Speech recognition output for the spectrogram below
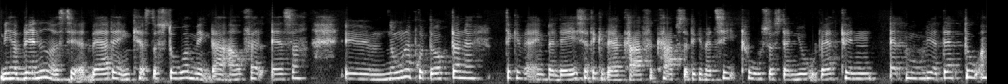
Vi har vendet os til, at hverdagen kaster store mængder af affald af sig. Øh, nogle af produkterne det kan være emballage, det kan være kaffekapsler, det kan være teposer, staniol, vatpinde, alt muligt af den dur.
